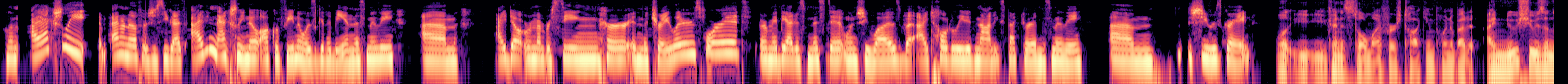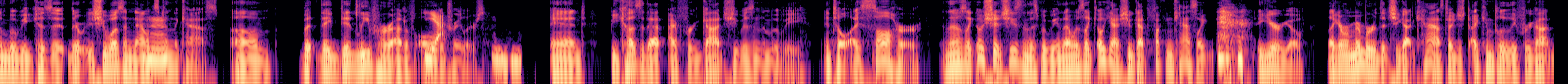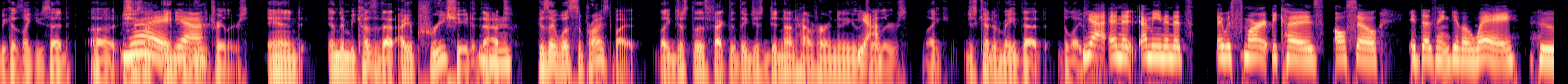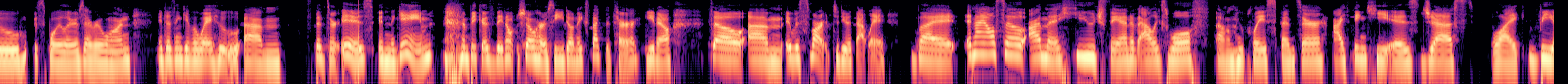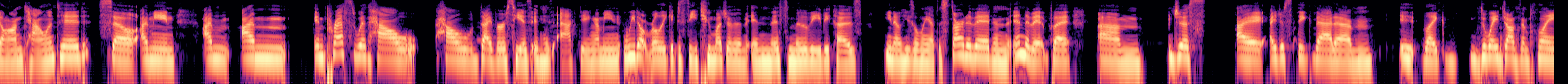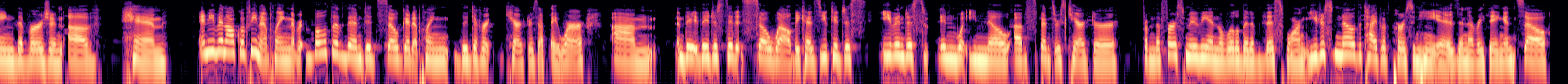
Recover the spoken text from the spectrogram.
um, I actually, I don't know if it was just you guys, I didn't actually know Awkwafina was going to be in this movie. Um, I don't remember seeing her in the trailers for it, or maybe I just missed it when she was, but I totally did not expect her in this movie. Um, she was great. Well, you, you kind of stole my first talking point about it. I knew she was in the movie because there she was announced mm-hmm. in the cast, um, but they did leave her out of all yeah. the trailers, mm-hmm. and because of that, I forgot she was in the movie until I saw her, and then I was like, "Oh shit, she's in this movie," and then I was like, "Oh yeah, she got fucking cast like a year ago." Like I remember that she got cast. I just I completely forgot because like you said, uh she's right, not in yeah. any of the trailers. And and then because of that, I appreciated that because mm-hmm. I was surprised by it. Like just the fact that they just did not have her in any of the yeah. trailers. Like just kind of made that delightful. Yeah, and it I mean and it's it was smart because also it doesn't give away who spoilers everyone. It doesn't give away who um Spencer is in the game because they don't show her, so you don't expect it's her, you know? So um, it was smart to do it that way. But, and I also, I'm a huge fan of Alex Wolff, um, who plays Spencer. I think he is just like beyond talented. So, I mean, I'm, I'm impressed with how how diverse he is in his acting. I mean, we don't really get to see too much of him in this movie because, you know, he's only at the start of it and the end of it, but um just I I just think that um it, like Dwayne Johnson playing the version of him and even Awkwafina playing the both of them did so good at playing the different characters that they were. Um they, they just did it so well because you could just even just in what you know of Spencer's character from the first movie and a little bit of this one, you just know the type of person he is and everything. And so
